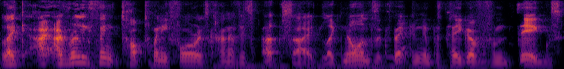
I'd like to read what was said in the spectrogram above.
Like, I, I, really think top 24 is kind of his upside. Like, no one's expecting him to take over from Diggs,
